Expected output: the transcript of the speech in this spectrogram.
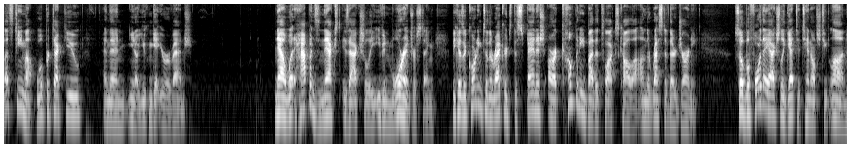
let's team up. We'll protect you and then, you know, you can get your revenge. Now, what happens next is actually even more interesting because according to the records, the Spanish are accompanied by the Tlaxcala on the rest of their journey. So before they actually get to Tenochtitlan,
